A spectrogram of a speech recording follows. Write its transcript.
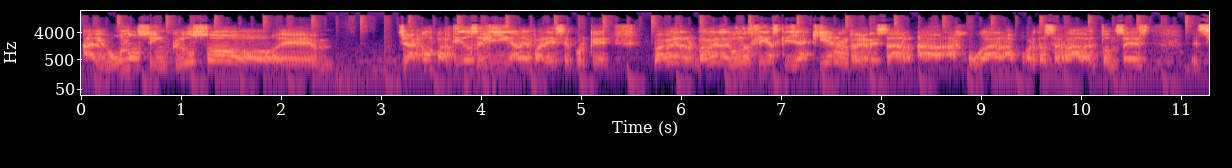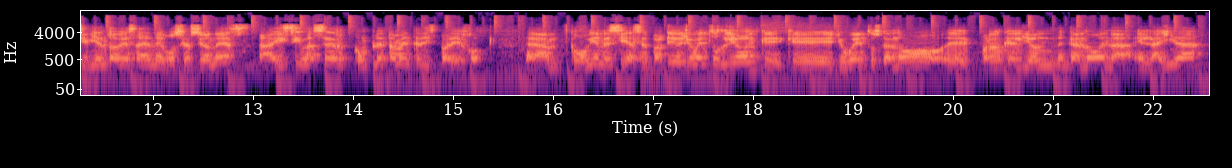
algunos incluso eh, ya con partidos de liga, me parece, porque va a haber, va a haber algunas ligas que ya quieren regresar a, jugar a puerta cerrada. Entonces, si bien todavía están en negociaciones, ahí sí va a ser completamente disparejo. como bien decías, el partido Juventus-León, que, Juventus ganó, eh, perdón, que León ganó en la, en la ida,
